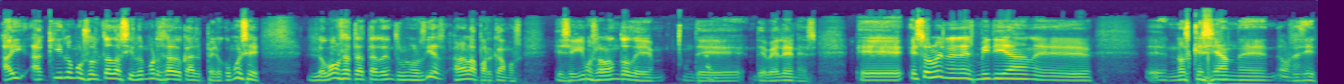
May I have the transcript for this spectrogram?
ahí, aquí lo hemos soltado así, lo hemos dejado caer, pero como ese lo vamos a tratar dentro de unos días, ahora lo aparcamos y seguimos hablando de, de, de Belénes. Eh, estos Belénes, Miriam, eh, eh, no es que sean, eh, vamos a decir,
